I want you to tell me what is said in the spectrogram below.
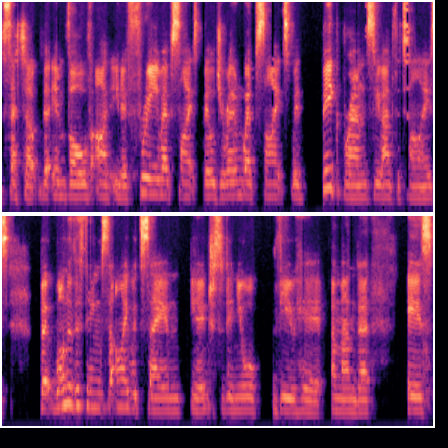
set up that involve, you know, free websites, build your own websites with big brands who advertise. But one of the things that I would say, and you know, interested in your view here, Amanda, is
